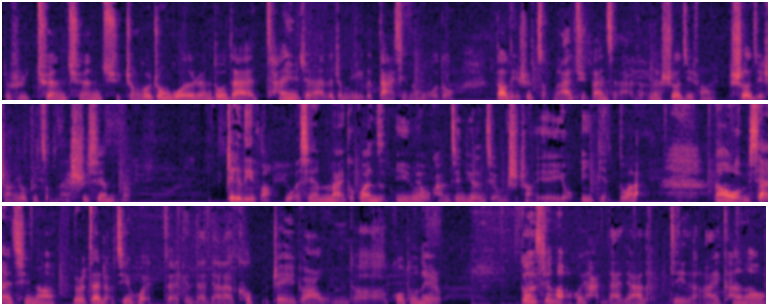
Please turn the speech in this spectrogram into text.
就是全全区整个中国的人都在参与进来的这么一个大型的活动，到底是怎么来举办起来的？那设计方设计上又是怎么来实现的呢？这个地方我先卖个关子，因为我看今天的节目时长也有一点多了。那我们下一期呢，就是再找机会再跟大家来科普这一段我们的沟通内容，更新了会喊大家的，记得来看哦。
